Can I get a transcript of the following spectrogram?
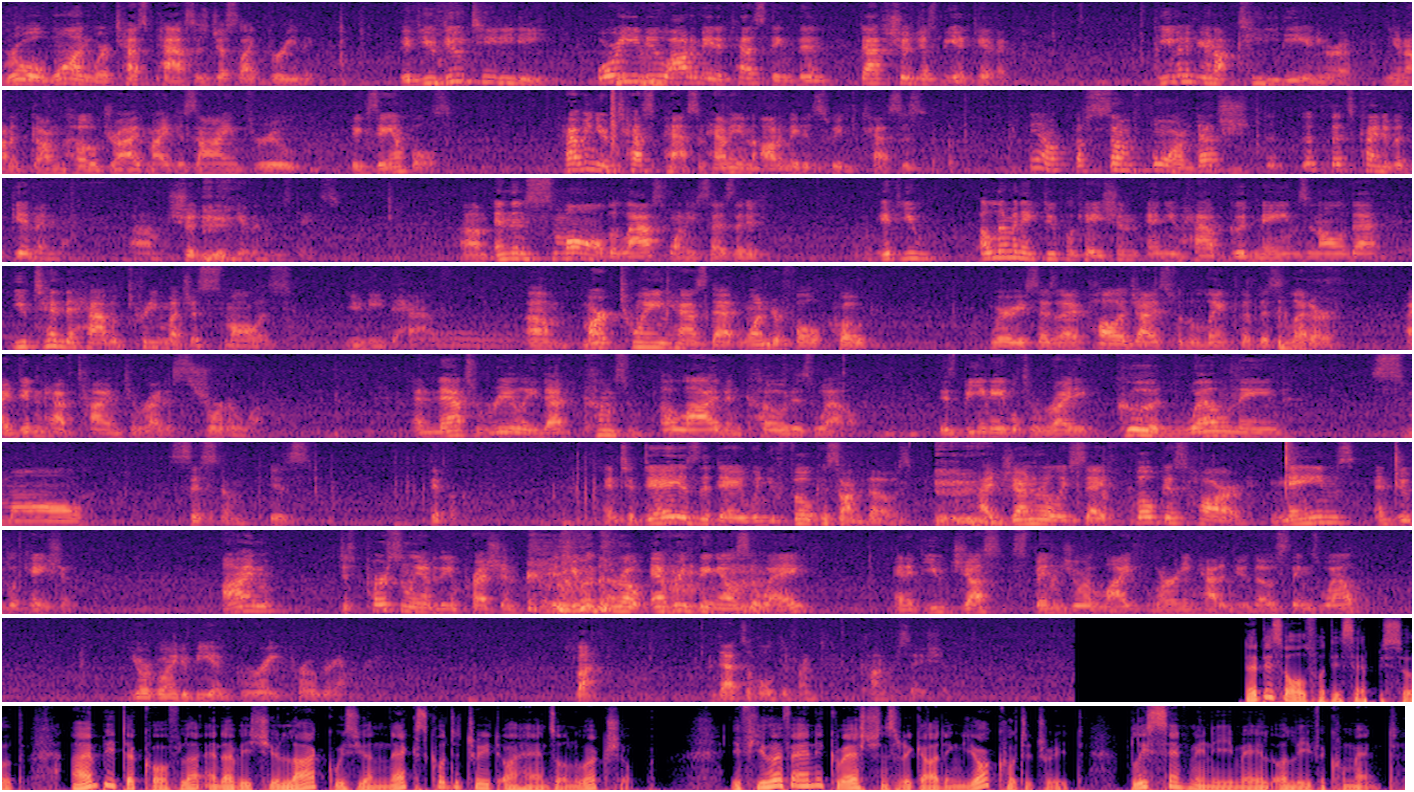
rule one, where test pass is just like breathing. If you do TDD or you do automated testing, then that should just be a given. Even if you're not TDD and you're a you're not a gung ho drive my design through examples. Having your test pass and having an automated suite of tests is, you know, of some form. That's that, that's kind of a given. Um, should be a given these days. Um, and then small, the last one, he says that if if you eliminate duplication and you have good names and all of that, you tend to have a pretty much as small as you need to have. Um, Mark Twain has that wonderful quote where he says, I apologize for the length of this letter. I didn't have time to write a shorter one. And that's really, that comes alive in code as well, is being able to write a good, well named, small system is difficult. And today is the day when you focus on those. I generally say focus hard, names and duplication. I'm just personally under the impression that you can throw everything else away And if you just spend your life learning how to do those things well, you're going to be a great programmer. But that's a whole different conversation. That is all for this episode. I'm Peter Kofler and I wish you luck with your next Code Retreat or hands on workshop. If you have any questions regarding your Code Retreat, please send me an email or leave a comment.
